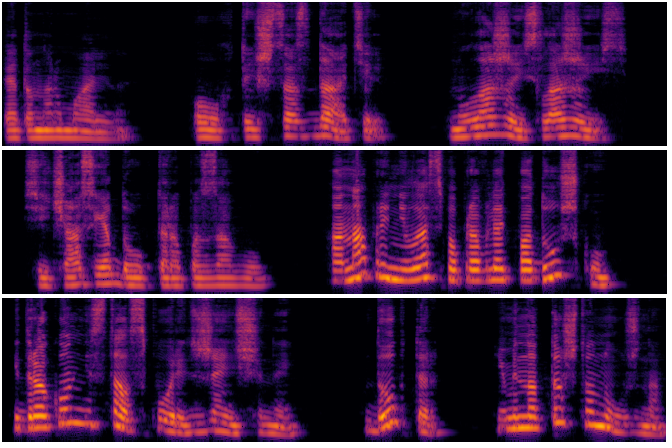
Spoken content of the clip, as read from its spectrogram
Это нормально. Ох, ты ж создатель. Ну ложись, ложись. Сейчас я доктора позову. Она принялась поправлять подушку, и дракон не стал спорить с женщиной. Доктор — именно то, что нужно.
